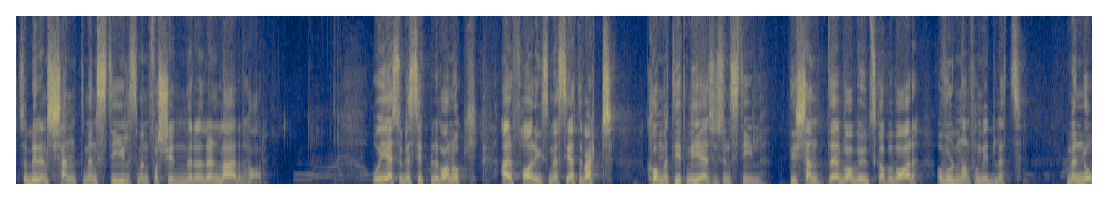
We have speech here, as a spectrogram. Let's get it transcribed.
så blir en kjent med en stil som en forkynner eller en lærer har. Og Jesu disipler var nok erfaringsmessig etter hvert kommet dit med Jesus sin stil. De kjente hva budskapet var, og hvordan han formidlet. Men nå,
